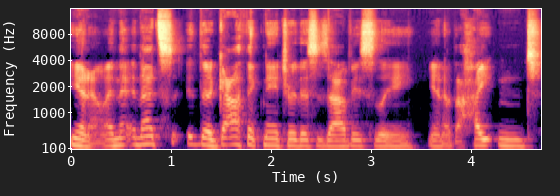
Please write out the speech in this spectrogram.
you know, and and that's the gothic nature. This is obviously you know the heightened,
